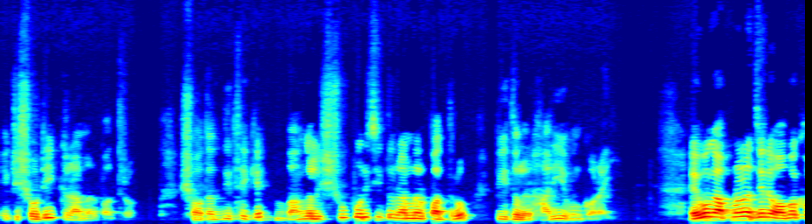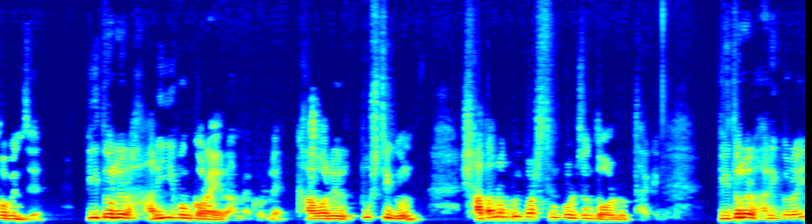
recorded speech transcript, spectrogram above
একটি সঠিক রান্নার পাত্র। শতাব্দী থেকে বাঙালির সুপরিচিত রান্নার পাত্র পিতলের হাড়ি এবং কড়াই। এবং আপনারা জেনে অবাক হবেন যে পিতলের হাড়ি এবং কড়াইয়ে রান্না করলে খাবারের পুষ্টিগুণ সাতানব্বই পার্সেন্ট পর্যন্ত অর্ডার থাকে। পিতলের হাড়ি, কড়াই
